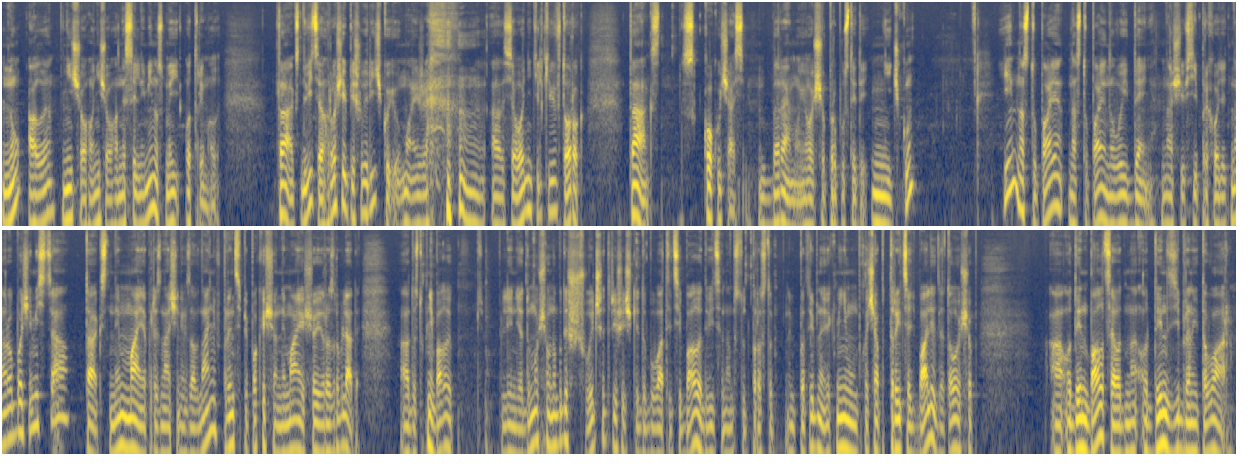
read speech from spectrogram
Ну, але нічого, нічого. Не сильний мінус ми й отримали. Так, дивіться, гроші пішли річкою майже. а сьогодні тільки вівторок. Так, скок у часі. Беремо його, щоб пропустити нічку. І наступає, наступає новий день. Наші всі приходять на робочі місця. Так, немає призначених завдань. В принципі, поки що немає що і розробляти. А доступні бали. Блін, я думав, що воно буде швидше трішечки добувати ці бали. Дивіться, нам тут просто потрібно як мінімум хоча б 30 балів для того, щоб а один бал це одна, один зібраний товар.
